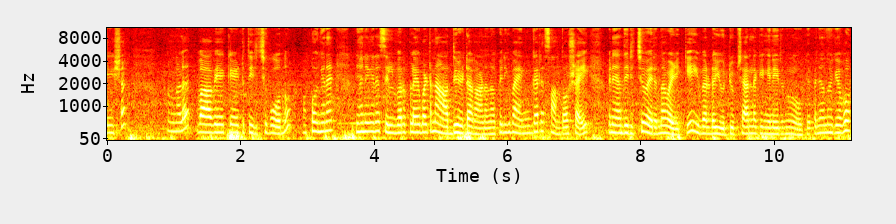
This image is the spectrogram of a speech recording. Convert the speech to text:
ശേഷം ഞങ്ങൾ വാവയൊക്കെ ആയിട്ട് തിരിച്ചു പോന്നു. അപ്പോൾ ഇങ്ങനെ ഞാനിങ്ങനെ സിൽവർ പ്ലേ ബട്ടൺ ആദ്യമായിട്ടാണ് കാണുന്നത്. അപ്പോൾ എനിക്ക് ഭയങ്കര സന്തോഷമായി പിന്നെ ഞാൻ തിരിച്ചു വരുന്ന വഴിക്ക് ഇവരുടെ യൂട്യൂബ് ചാനലൊക്കെ ഇങ്ങനെ ഇരുന്ന് നോക്കി. അപ്പോൾ ഞാൻ നോക്കിയപ്പോൾ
